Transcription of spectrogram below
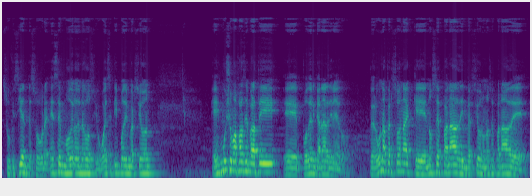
suficiente sobre ese modelo de negocio o ese tipo de inversión, es mucho más fácil para ti eh, poder ganar dinero. Pero una persona que no sepa nada de inversión o no sepa nada de,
